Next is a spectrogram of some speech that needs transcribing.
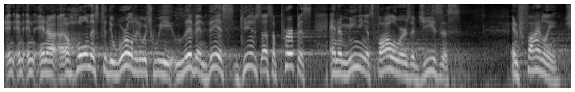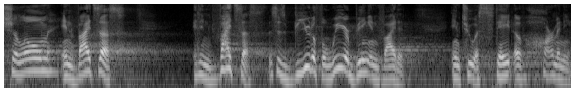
and, and, and a, a, wholeness to the world in which we live in. This gives us a purpose and a meaning as followers of Jesus. And finally, shalom invites us. It invites us. This is beautiful. We are being invited into a state of harmony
